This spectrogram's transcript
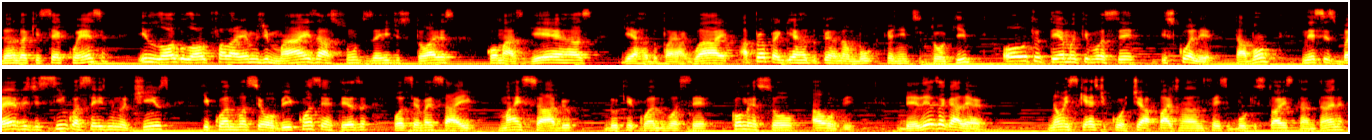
dando aqui sequência e logo logo falaremos de mais assuntos aí de histórias como as guerras, Guerra do Paraguai, a própria Guerra do Pernambuco que a gente citou aqui, outro tema que você escolher, tá bom? Nesses breves de 5 a 6 minutinhos, que quando você ouvir, com certeza você vai sair mais sábio do que quando você começou a ouvir. Beleza, galera? Não esquece de curtir a página lá no Facebook História Instantânea,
